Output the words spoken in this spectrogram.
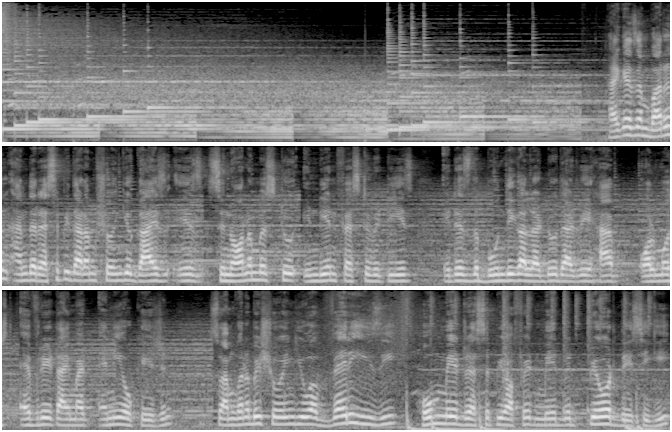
Hi guys, I'm Varun and the recipe that I'm showing you guys is synonymous to Indian festivities. It is the boondi ka laddu that we have almost every time at any occasion. So I'm gonna be showing you a very easy homemade recipe of it made with pure desi ghee.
